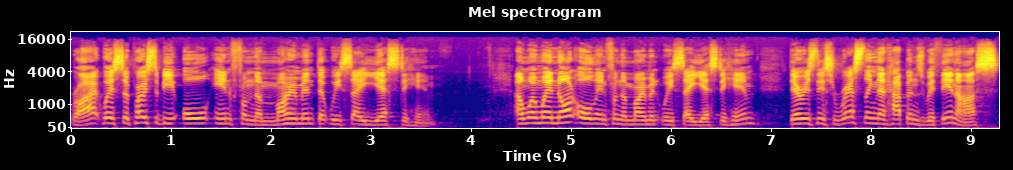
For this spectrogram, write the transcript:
right? We're supposed to be all in from the moment that we say yes to Him. And when we're not all in from the moment we say yes to Him, there is this wrestling that happens within us.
